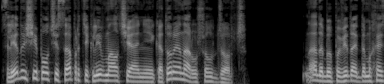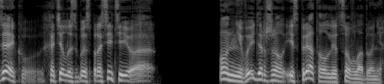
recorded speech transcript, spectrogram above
Следующие полчаса протекли в молчании, которое нарушил Джордж. Надо бы повидать домохозяйку, хотелось бы спросить ее, а... Он не выдержал и спрятал лицо в ладони.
